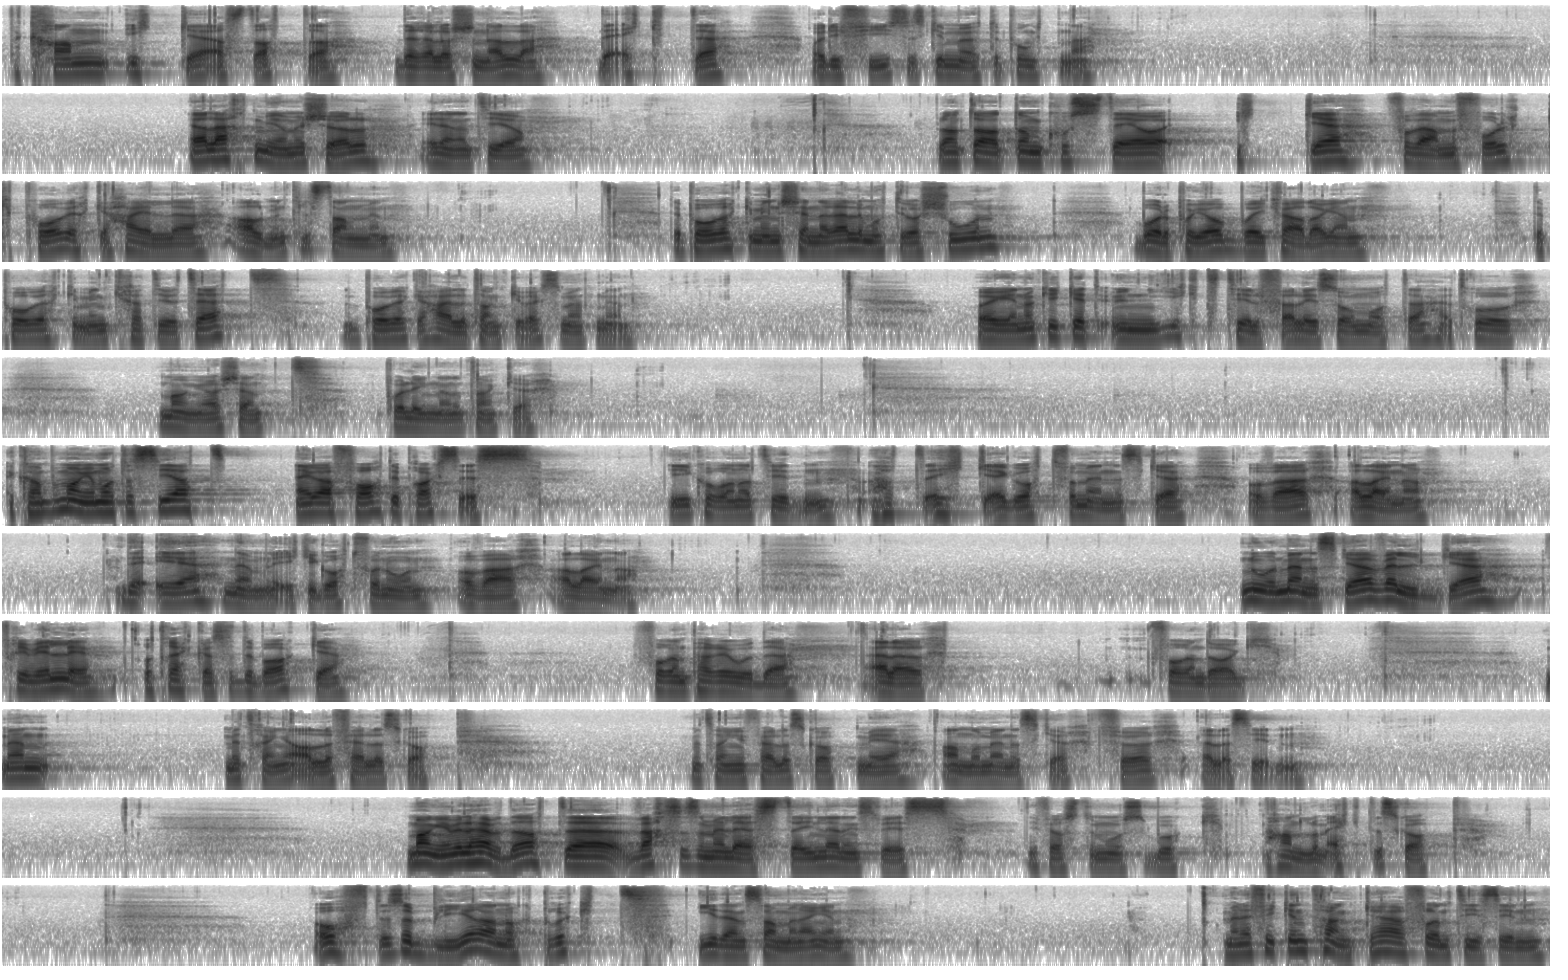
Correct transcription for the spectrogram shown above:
Det kan ikke erstatte det relasjonelle, det ekte og de fysiske møtepunktene. Jeg har lært mye om meg sjøl i denne tida. Bl.a. om hvordan det å ikke få være med folk påvirker hele allmenntilstanden min. Det påvirker min generelle motivasjon både på jobb og i hverdagen. Det påvirker min kreativitet, det påvirker hele tankevirksomheten min. Og jeg er nok ikke et unikt tilfelle i så måte. Jeg tror mange har kjent på lignende tanker. Jeg kan på mange måter si at jeg har erfart i praksis i koronatiden at det ikke er godt for mennesket å være alene. Det er nemlig ikke godt for noen å være alene. Noen mennesker velger frivillig å trekke seg tilbake for en periode eller for en dag. Men vi trenger alle fellesskap. Vi trenger fellesskap med andre mennesker før eller siden. Mange vil hevde at eh, verset som jeg leste innledningsvis i første Mosebok, handler om ekteskap. Og ofte så blir det nok brukt i den sammenhengen. Men jeg fikk en tanke her for en tid siden.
